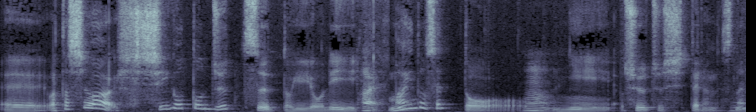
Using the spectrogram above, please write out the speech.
えー私は仕事術というより、はいマインドセットに集中してるんですね。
